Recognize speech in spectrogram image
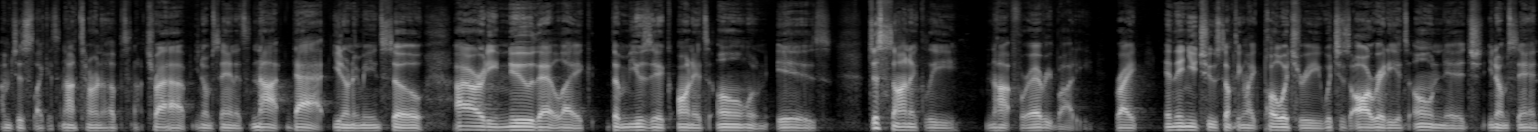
i'm just like it's not turn up it's not trap you know what i'm saying? It's not that you know what i mean? So i already knew that like the music on its own is just sonically not for everybody right and then you choose something like poetry which is already its own niche you know what i'm saying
